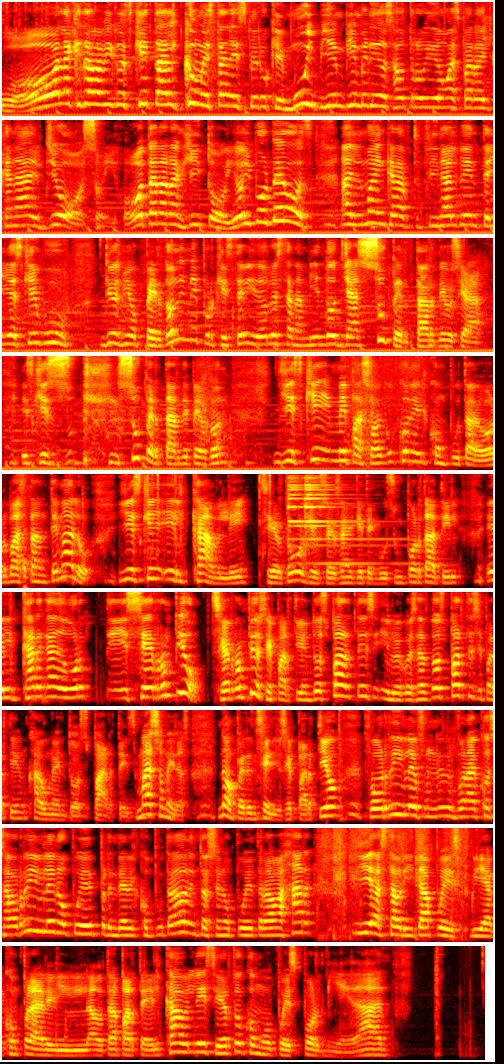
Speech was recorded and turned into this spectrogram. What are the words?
Hola, ¿qué tal amigos? ¿Qué tal? ¿Cómo están? Espero que muy bien. Bienvenidos a otro video más para el canal. Yo soy J Naranjito y hoy volvemos al Minecraft finalmente. Y es que, uh, Dios mío, perdónenme porque este video lo estarán viendo ya súper tarde. O sea, es que es súper tarde, perdón. Y es que me pasó algo con el computador bastante malo. Y es que el cable, ¿cierto? Porque ustedes saben que tengo un portátil. El cargador eh, se rompió. Se rompió, se partió en dos partes y luego esas dos partes se partieron cada una en dos partes, más o menos. No, pero en serio, se partió, fue horrible, fue una, cosa horrible, no pude prender el computador, entonces no pude trabajar y hasta ahorita pues fui a comprar la otra parte del cable, ¿cierto? Como pues por mi edad,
